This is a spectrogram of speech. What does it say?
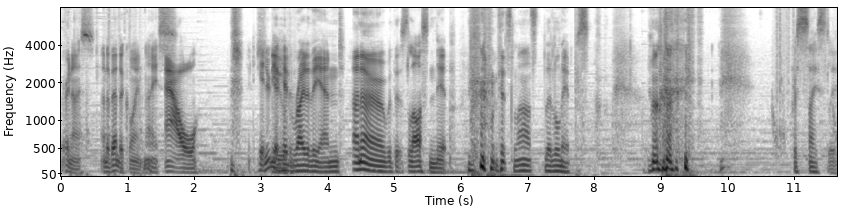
Very nice. And a vendor coin. Nice. Ow. Did you me get hit right at the end I know, with its last nip. with its last little nips? Precisely.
